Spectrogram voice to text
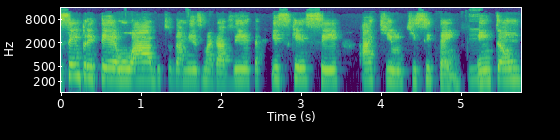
sempre ter o hábito da mesma gaveta, esquecer aquilo que se tem. Então,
